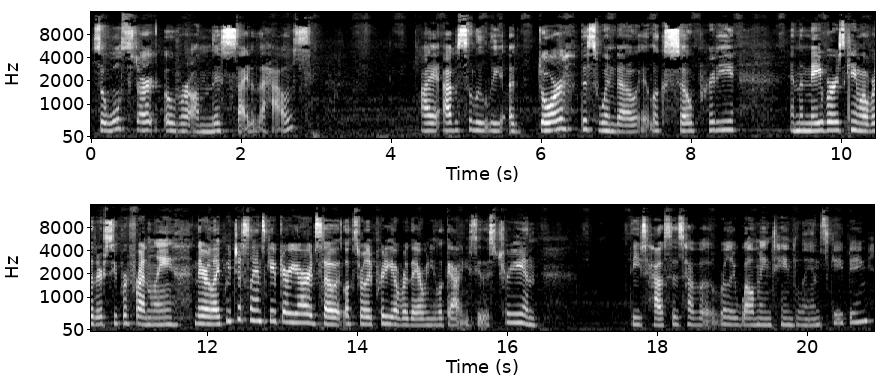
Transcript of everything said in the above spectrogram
So we'll start over on this side of the house. I absolutely adore this window. It looks so pretty. And the neighbors came over, they're super friendly. They're like, we just landscaped our yard, so it looks really pretty over there when you look out and you see this tree. And these houses have a really well-maintained landscaping.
